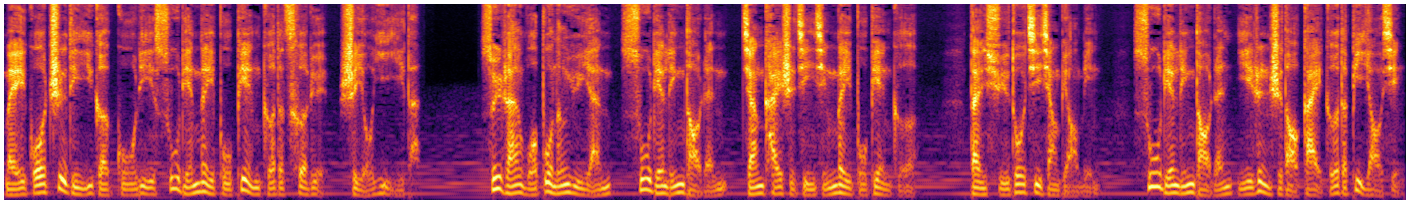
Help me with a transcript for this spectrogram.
美国制定一个鼓励苏联内部变革的策略是有意义的。虽然我不能预言苏联领导人将开始进行内部变革，但许多迹象表明，苏联领导人已认识到改革的必要性。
